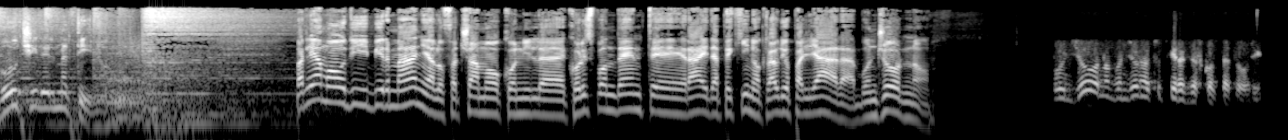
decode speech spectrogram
Voci del mattino. Parliamo di Birmania, lo facciamo con il corrispondente RAI da Pechino, Claudio Pagliara. Buongiorno. Buongiorno, buongiorno a tutti i radioascoltatori.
